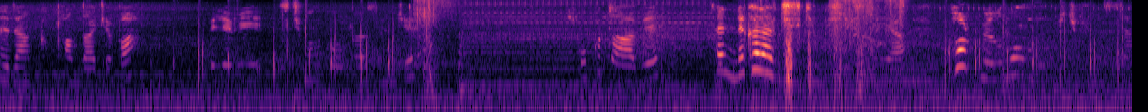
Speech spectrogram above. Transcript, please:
neden kapandı acaba? Böyle bir sıçmalık oldu az önce. Sokut abi. Sen ne kadar çirkin bir şeysin ya. Korkmayalım oğlum hiçbirimizden.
